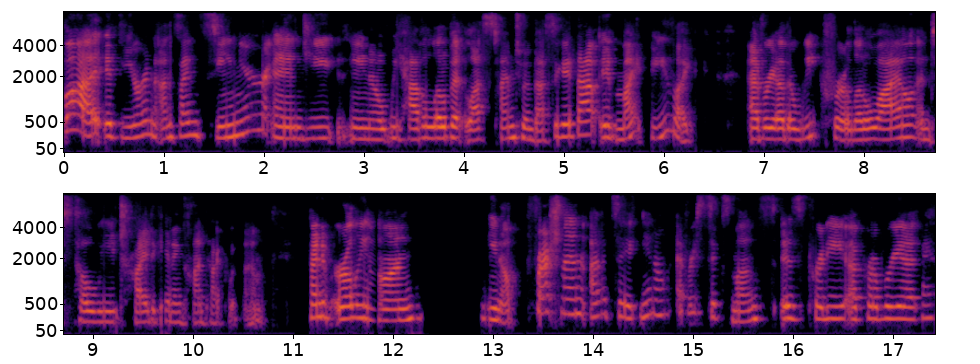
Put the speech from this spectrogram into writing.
but if you're an unsigned senior and you you know we have a little bit less time to investigate that it might be like every other week for a little while until we try to get in contact with them kind of early on you know, freshmen, I would say, you know, every six months is pretty appropriate. Okay.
